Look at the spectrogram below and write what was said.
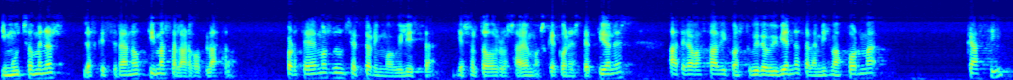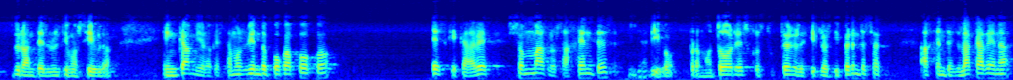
y mucho menos las que serán óptimas a largo plazo. Procedemos de un sector inmovilista, y eso todos lo sabemos, que con excepciones ha trabajado y construido viviendas de la misma forma casi durante el último siglo. En cambio, lo que estamos viendo poco a poco es que cada vez son más los agentes, ya digo, promotores, constructores, es decir, los diferentes agentes de la cadena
